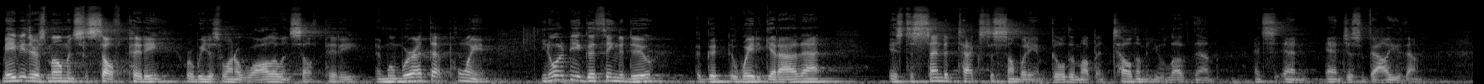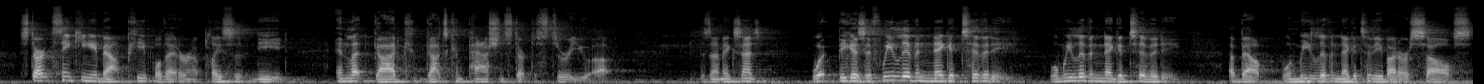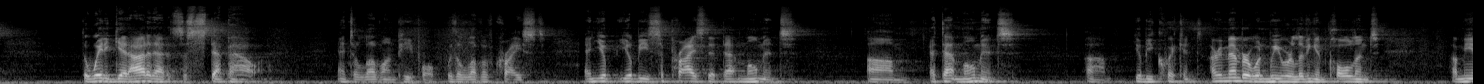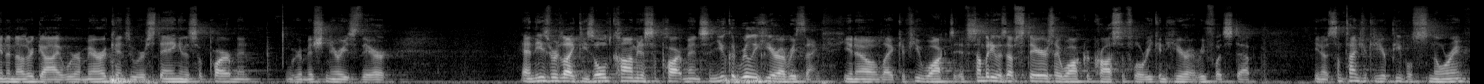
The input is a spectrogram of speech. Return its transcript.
Maybe there's moments of self pity where we just want to wallow in self pity. And when we're at that point, you know what would be a good thing to do? A good a way to get out of that is to send a text to somebody and build them up and tell them that you love them and, and, and just value them. Start thinking about people that are in a place of need and let God, God's compassion start to stir you up. Does that make sense? What, because if we live in negativity, when we live in negativity about, when we live in negativity about ourselves, the way to get out of that is to step out and to love on people with the love of Christ. And you'll, you'll be surprised at that moment. Um, at that moment, um, you'll be quickened. I remember when we were living in Poland uh, me and another guy, we were Americans, we were staying in this apartment, we were missionaries there. And these were like these old communist apartments, and you could really hear everything. You know, like if you walked, if somebody was upstairs, they walk across the floor, you can hear every footstep. You know, sometimes you could hear people snoring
